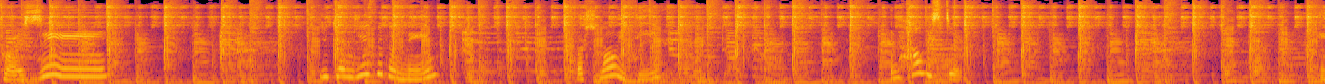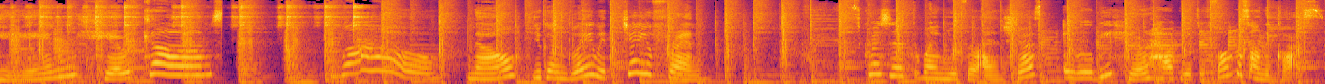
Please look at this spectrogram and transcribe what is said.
For Z, you can give it a name, personality, and too. And here it comes! Wow! Now you can play with Joyu Friend. Squeeze it when you feel anxious. It will be here help you to focus on the class.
